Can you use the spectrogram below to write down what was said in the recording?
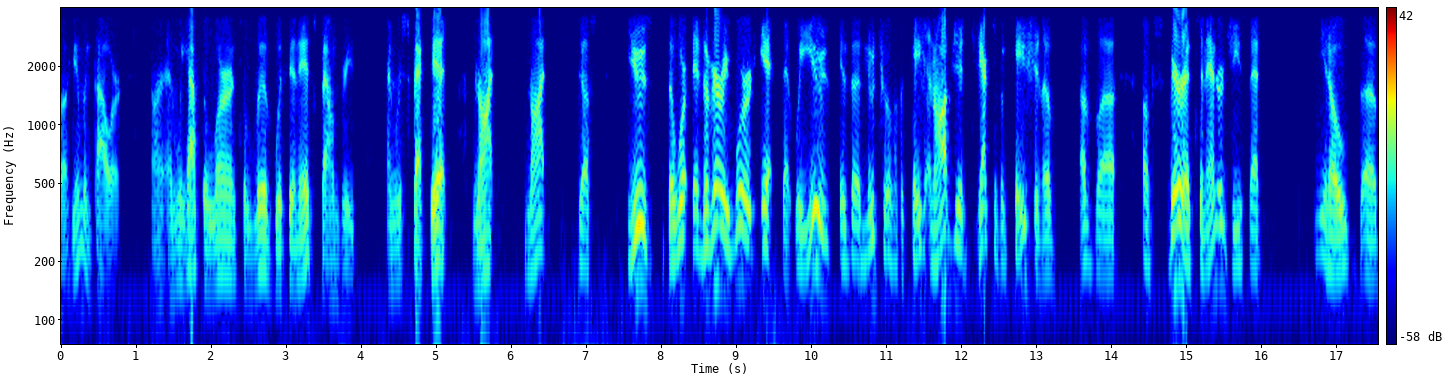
uh, human power. Uh, and we have to learn to live within its boundaries and respect it, not not just use the word. The very word "it" that we use is a neutralification, an objectification of of uh, of spirits and energies that you know the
